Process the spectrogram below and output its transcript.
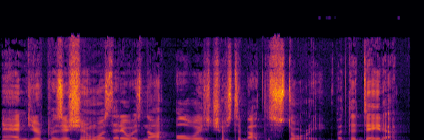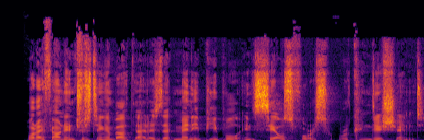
And your position was that it was not always just about the story, but the data. What I found interesting about that is that many people in Salesforce were conditioned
